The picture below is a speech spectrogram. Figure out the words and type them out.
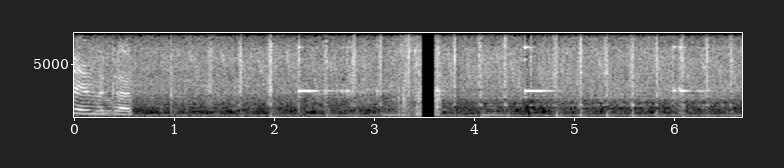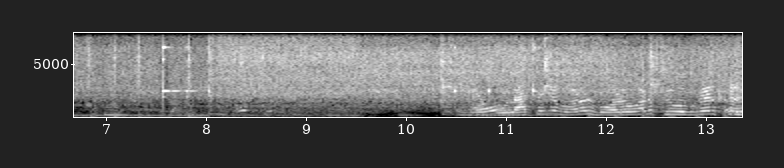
এইটা গোলা থেকে বড় বড় বড় চোখ বের করে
